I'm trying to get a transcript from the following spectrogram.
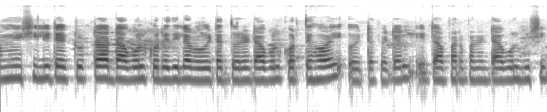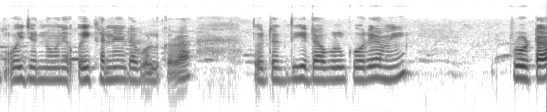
আমি শিলিটা একটুটা ডাবল করে দিলাম, ওইটা ধরে ডাবল করতে হয়, ওইটা পেডাল এটা আমার মানে ডাবল বেশি ওই জন্য মানে ওইখানে ডাবল করা। তো ওইটা দিয়ে ডাবল করে আমি পুরোটা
